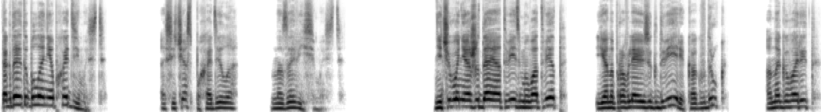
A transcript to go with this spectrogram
Тогда это была необходимость. а сейчас походила на зависимость. Ничего не ожидая от ведьмы в ответ, я направляюсь к двери, как вдруг она говорит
